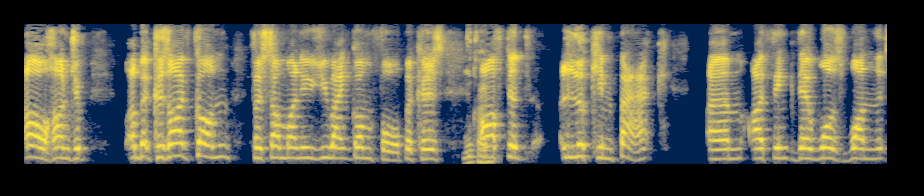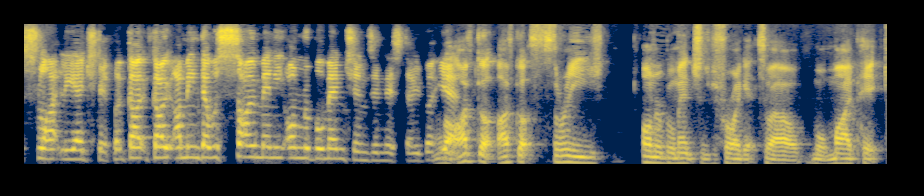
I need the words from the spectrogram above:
Oh, 100 uh, because I've gone for someone who you ain't gone for because Okay. after looking back, um, I think there was one that slightly edged it. But go go. I mean, there was so many honourable mentions in this dude. But Well, yeah, I've got I've got three honourable mentions before I get to our well my pick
